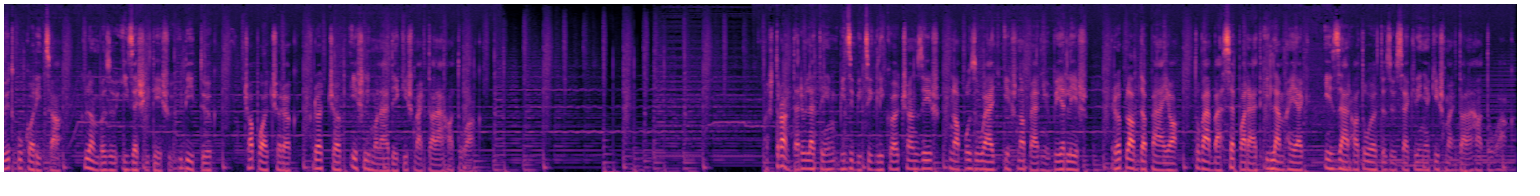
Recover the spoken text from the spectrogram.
főtt kukorica, különböző ízesítésű üdítők, csapolcsörök, fröccsök és limonádék is megtalálhatóak. A strand területén vízibicikli kölcsönzés, napozóágy és napernyő bérlés, röplabdapálya, továbbá szeparált illemhelyek és zárható öltözőszekrények is megtalálhatóak.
